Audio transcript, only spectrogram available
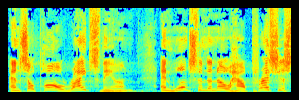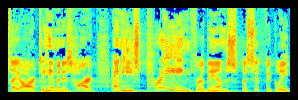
And so Paul writes them and wants them to know how precious they are to him in his heart. And he's praying for them specifically.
